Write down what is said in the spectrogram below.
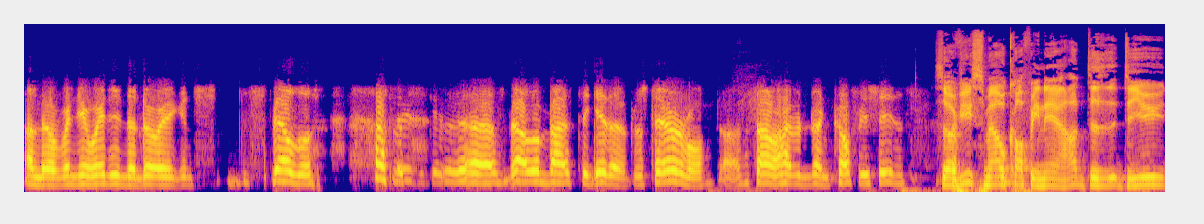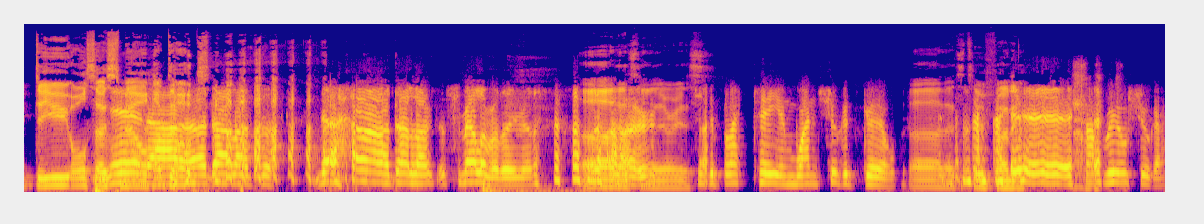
And uh, when you went in the door, you could s- smell the uh, smell them both together. It was terrible. Uh, So I haven't done coffee since. So if you smell coffee now, does do you do you also yeah, smell no, hot I dogs? don't like the. No, I don't like the smell of it even. Oh, that's hilarious. She's a black tea and one sugared girl. Oh, that's too funny. Yeah. Not real sugar.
